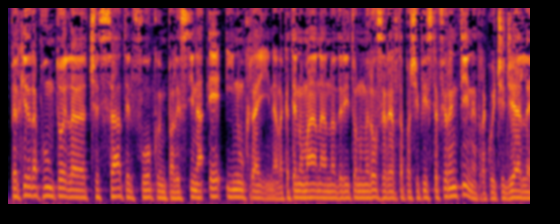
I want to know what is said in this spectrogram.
per chiedere appunto il cessate il fuoco in Palestina e in Ucraina. La catena umana hanno aderito numerose realtà pacifiste fiorentine, tra cui CGL,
